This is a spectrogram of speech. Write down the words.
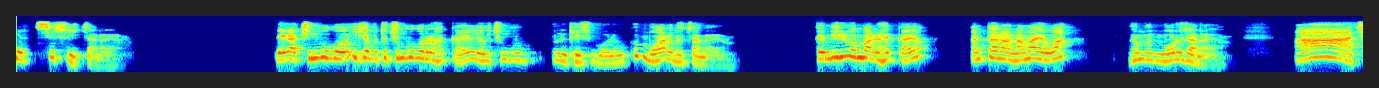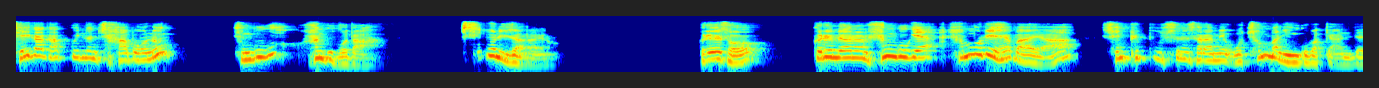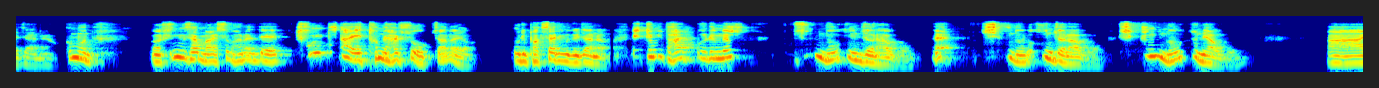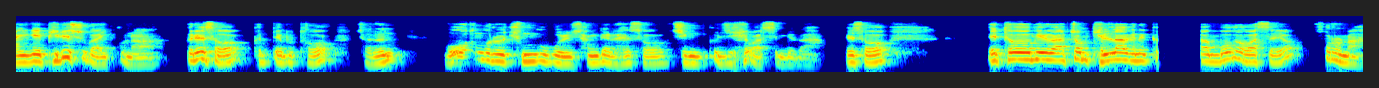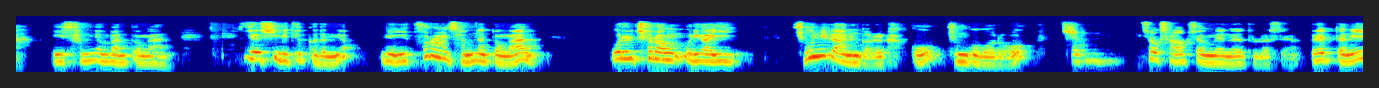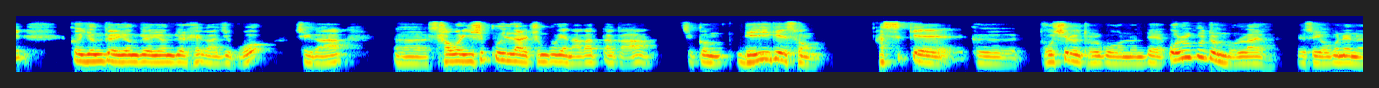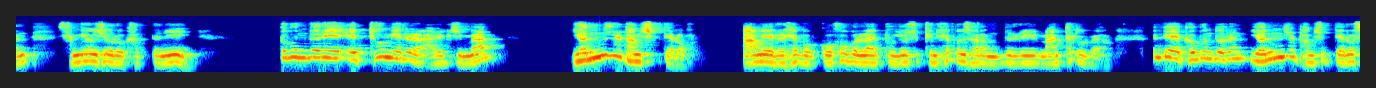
개를 쓸수 있잖아요. 내가 중국어, 이제부터 중국어를 할까요? 여기 중국 분 계신 분은. 그럼 뭐 알아듣잖아요. 그럼 일본말을 할까요? 안따나 남아요 와? 그러면 모르잖아요. 아, 제가 갖고 있는 자본은 중국어, 한국어다. 기본이잖아요. 그래서 그러면은 한국에 아무리 해봐야 생필품 쓰는 사람이 5천만 인구밖에 안 되잖아요. 그러면 어, 항상 말씀하는데 전부 다 애터미 할수 없잖아요. 우리 박사님이 그러잖아요. 애터미 다 그러면 무슨 누구 운전하고, 예? 누구 운전하고, 식당 누구 운전하고. 아, 이게 비례수가 있구나. 그래서 그때부터 저는 모든 것을 중국을 상대로 해서 지금까지 해왔습니다. 그래서 애터미가 좀 될라 그러니까 뭐가 왔어요? 코로나. 이 3년 반 동안 열심히 됐거든요. 근데 이 코로나 3년 동안 오늘처럼 우리가 이 준이라는 거를 갖고 중국어로 계속 사업 성명을 불렀어요. 그랬더니 그 연결, 연결, 연결 해가지고 제가 어, 4월 29일 날 중국에 나갔다가 지금 4개 성, 5개 그 도시를 돌고 오는데 얼굴들 몰라요. 그래서 이번에는 상경식으로 갔더니 그분들이 애토미를 알지만 연일 방식대로 아메를 해봤고 호벌라이프 유스킨 해본 사람들이 많더라고요. 근데 그분들은 연일 방식대로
